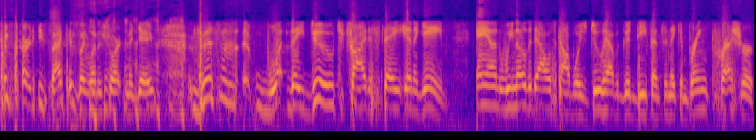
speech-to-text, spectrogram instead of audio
and 30 seconds they want to shorten the game. This is what they do to try to stay in a game. And we know the Dallas Cowboys do have a good defense, and they can bring pressure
